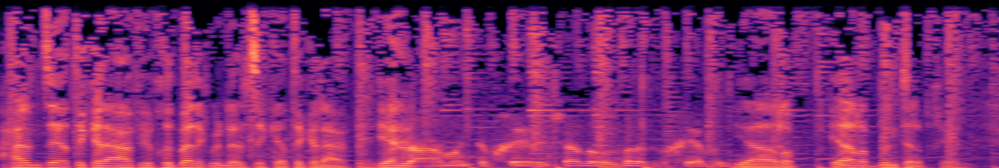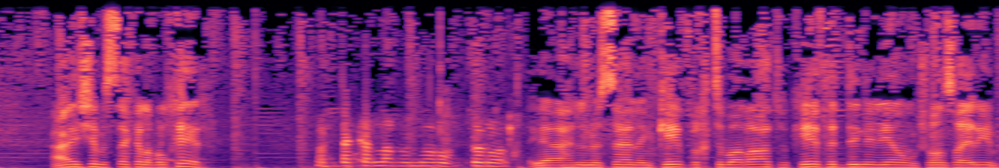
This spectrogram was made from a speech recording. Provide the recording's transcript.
حمزة يعطيك العافية. وخذ بالك من نفسك يعطيك العافية. يا. كل عام وأنت بخير إن شاء الله والبلد بخير يا رب يا رب وأنت بخير. عايشة مساك الله بالخير. مساك الله بالنور والسرور. يا أهلا وسهلا. كيف الاختبارات وكيف الدنيا اليوم؟ شلون صايرين؟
